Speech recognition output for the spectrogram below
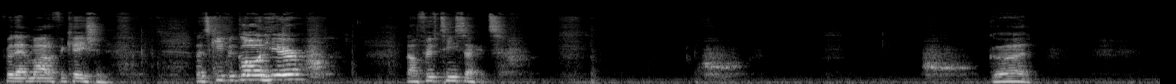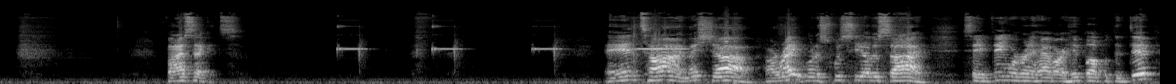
for that modification. Let's keep it going here. About 15 seconds. Good. Five seconds. And time, nice job. All right, we're gonna switch to the other side. Same thing, we're gonna have our hip up with the dip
